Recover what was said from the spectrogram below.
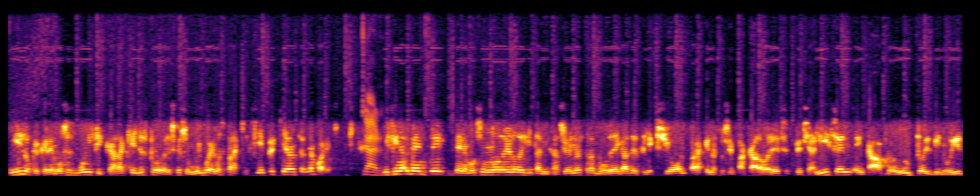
Y lo que queremos es bonificar a aquellos proveedores que son muy buenos para que siempre quieran ser mejores. Y finalmente tenemos un modelo de digitalización en nuestras bodegas de selección para que nuestros empacadores se especialicen en cada producto, disminuir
